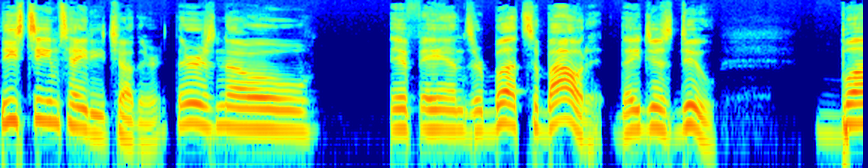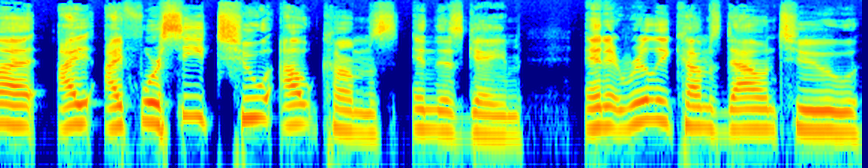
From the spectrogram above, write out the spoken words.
These teams hate each other. There's no if, ands, or buts about it. They just do. But I I foresee two outcomes in this game, and it really comes down to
